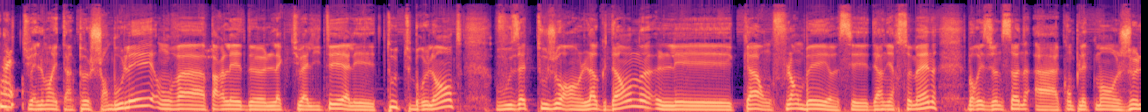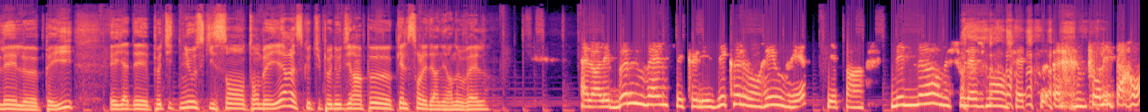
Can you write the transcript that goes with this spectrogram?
Ouais. actuellement est un peu chamboulée. On va parler de l'actualité, elle est toute brûlante. Vous êtes toujours en lockdown, les cas ont flambé euh, ces dernières semaines. Boris Johnson a complètement gelé le pays. Et il y a des petites news qui sont tombées hier. Est-ce que tu peux nous dire un peu quelles sont les dernières nouvelles? Alors les bonnes nouvelles, c'est que les écoles vont réouvrir, ce qui est un énorme soulagement en fait euh, pour les parents.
